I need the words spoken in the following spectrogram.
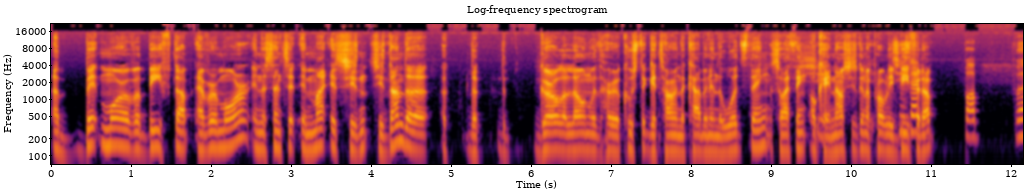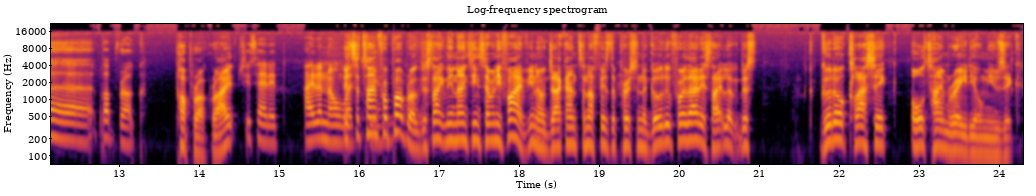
a bit more of a beefed up Evermore in the sense that it might. It's, she's she's done the uh, the the girl alone with her acoustic guitar in the cabin in the woods thing. So I think okay, now she's gonna probably She beef said it up. Pop, uh, pop rock. Pop rock, right? She said it. I don't know what. It's a time for pop rock, just like in 1975. You know, Jack Antonoff is the person to go to for that. It's like, look, just good old classic, old time radio music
